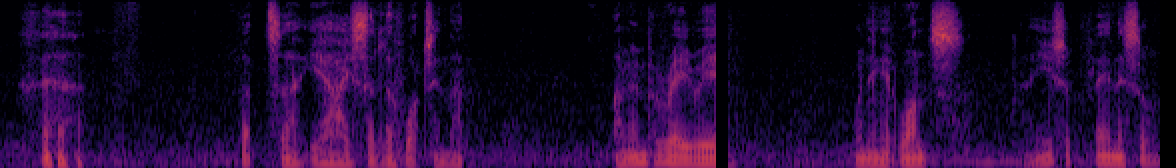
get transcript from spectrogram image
but uh, yeah, I used to love watching that. I remember Ray Reid winning it once. And he used to play in this sort of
